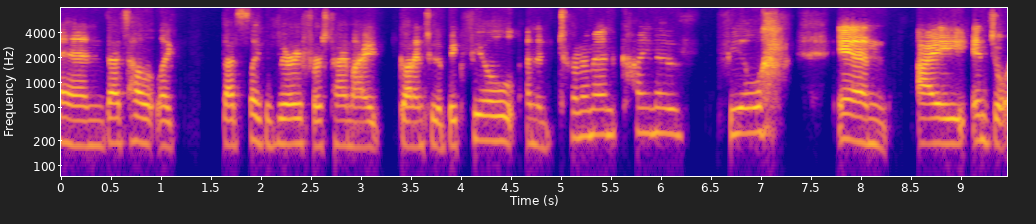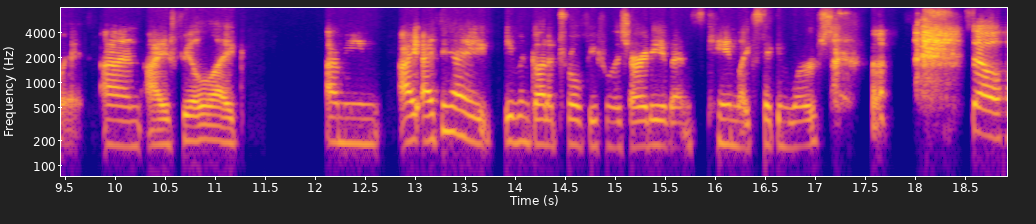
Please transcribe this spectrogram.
And that's how like that's like the very first time i got into the big field and the tournament kind of feel. And i enjoy it and i feel like i mean i i think i even got a trophy from the charity events came like second worst so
